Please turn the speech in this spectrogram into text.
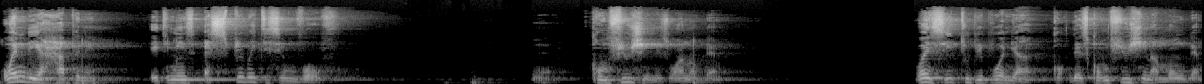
when they are happening, it means a spirit is involved. Confusion is one of them. When you see two people and are, there's confusion among them,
